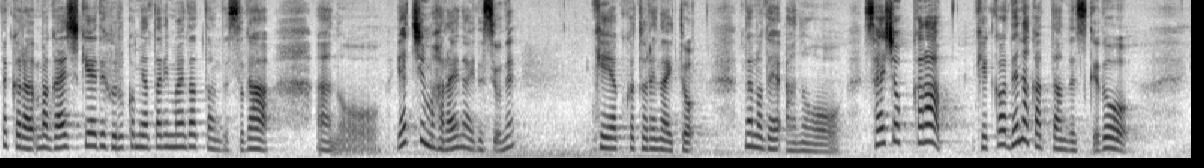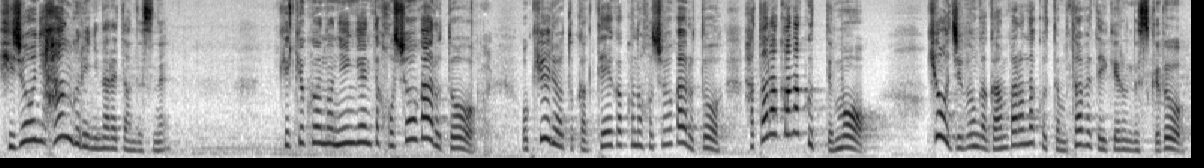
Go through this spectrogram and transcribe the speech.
だから、まあ、外資系でフルコミ当たり前だったんですがあの家賃も払えないですよね。契約が取れないと。なのであの最初から結果は出なかったんですけど非常にハングリーになれたんですね結局あの人間って保証があると、はい。お給料とか定額の保証があると働かなくっても今日自分が頑張らなくても食べていけるんですけど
